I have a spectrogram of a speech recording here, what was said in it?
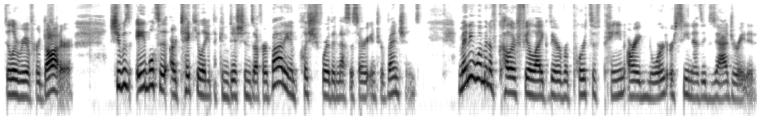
delivery of her daughter. She was able to articulate the conditions of her body and push for the necessary interventions. Many women of color feel like their reports of pain are ignored or seen as exaggerated.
